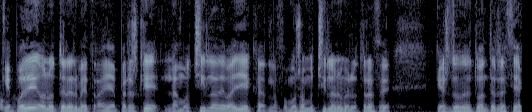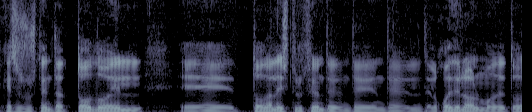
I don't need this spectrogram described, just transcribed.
que que o no tener metralla, pero es que la mochila de Vallecas, la famosa mochila número 13, que es donde tú antes decías que se sustenta todo el, eh, toda la instrucción de- de- del, del juez del Olmo, de todo,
